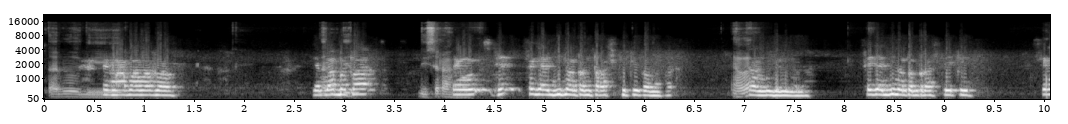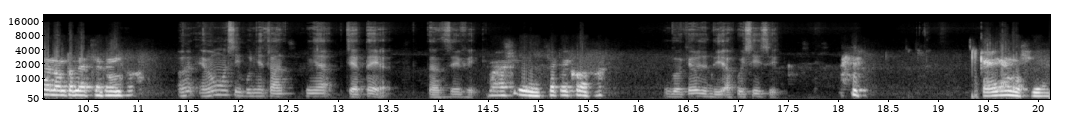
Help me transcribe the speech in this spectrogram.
ntar lu di Yang maaf, maaf, maaf. Ya maaf, Nanti- Bapak. diserang Yang, saya, saya janji nonton Trans TV kok, Bapak. apa Yang. Saya janji nonton Trans TV. Saya nggak nonton RCTI kok. Oh, emang masih punya punya CT ya Trans TV Masih kok, Pak. gue kira udah diakuisisi Kayaknya sih ya.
